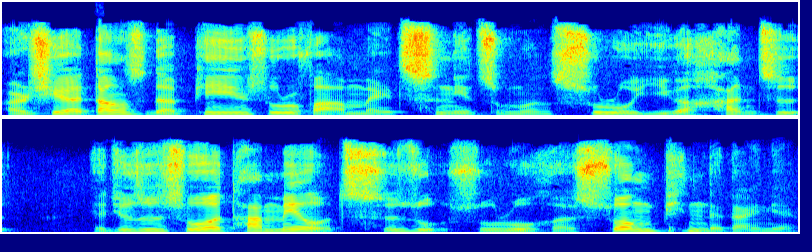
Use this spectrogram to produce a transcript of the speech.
而且当时的拼音输入法，每次你只能输入一个汉字，也就是说它没有词组输入和双拼的概念。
